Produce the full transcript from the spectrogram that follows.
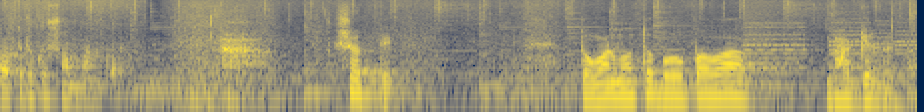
কতটুকু সম্মান করো। সত্যি, তোমার মতো বউ পাওয়া ভাগ্যের ব্যাপার।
